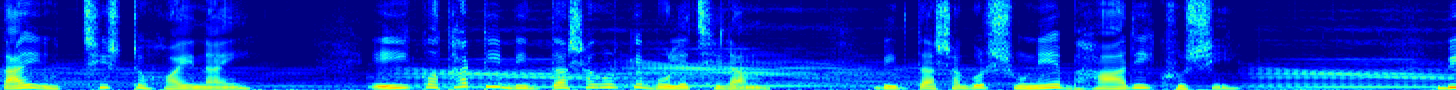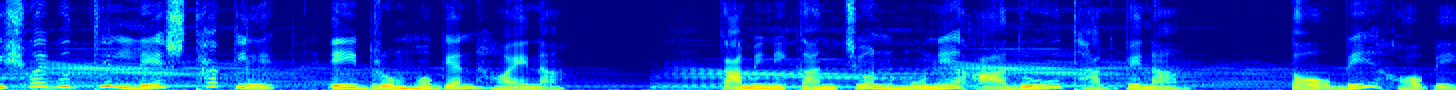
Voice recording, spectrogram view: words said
তাই উচ্ছিষ্ট হয় নাই। এই কথাটি বিদ্যাসাগরকে বলেছিলাম। বিদ্যাসাগর শুনে ভারী খুশি। বিষয়বুদ্ধির লেশ থাকলে এই ব্রহ্মজ্ঞান হয় না। কামিনী কাঞ্চন মনে আদৌ থাকবে না, তবে হবে।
